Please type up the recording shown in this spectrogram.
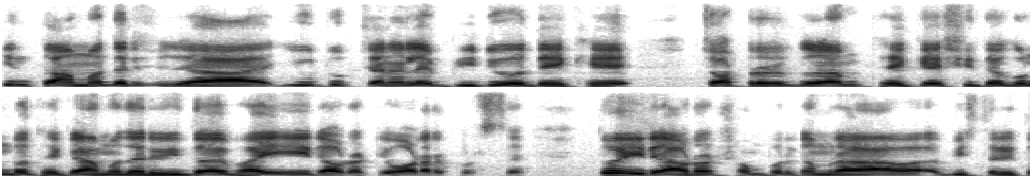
কিন্তু আমাদের ইউটিউব চ্যানেলে ভিডিও দেখে চট্টগ্রাম থেকে, সীতাকুণ্ড থেকে আমাদের হৃদয় ভাই এই রাউটারটি অর্ডার করছে। তো এই রাউটার সম্পর্কে আমরা বিস্তারিত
